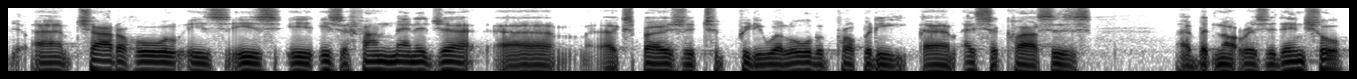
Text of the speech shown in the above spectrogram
Yep. Um, Charter Hall is is is a fund manager, um, exposure to pretty well all the property um, asset classes uh, but not residential.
